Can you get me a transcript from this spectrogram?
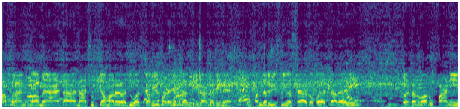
આ પ્લાન્ટમાં અમે આવ્યા હતા ના છૂટકે અમારે રજૂઆત કરવી પડે છે બધા ભેગા કરીને. પંદર વીસ દિવસ થયા તો કોઈ અત્યારે હજુ ગટરવાળું પાણી,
